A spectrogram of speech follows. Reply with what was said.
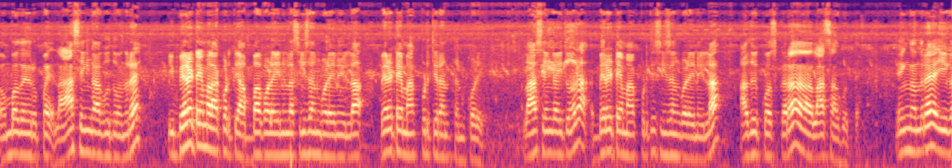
ತೊಂಬತ್ತೈದು ರೂಪಾಯಿ. ಲಾಸ್ ಹೆಂಗಾಗೋದು ಅಂದರೆ ಈಗ ಬೇರೆ ಟೈಮಲ್ಲಿ ಹಾಕ್ಕೊಡ್ತೀವಿ ಹಬ್ಬಗಳೇನಿಲ್ಲ ಸೀಸನ್ಗಳೇನೂ ಇಲ್ಲ ಬೇರೆ ಟೈಮ್ ಹಾಕ್ಬಿಡ್ತೀರ ಅಂತ ಅಂದ್ಕೊಳ್ಳಿ ಲಾಸ್ ಹೆಂಗಾಯ್ತು ಅಂದರೆ, ಬೇರೆ ಟೈಮ್ ಹಾಕ್ಬಿಡ್ತೀವಿ ಸೀಸನ್ಗಳೇನೂ ಇಲ್ಲ, ಅದಕ್ಕೋಸ್ಕರ ಲಾಸ್ ಆಗುತ್ತೆ. ಹೆಂಗಂದರೆ ಈಗ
